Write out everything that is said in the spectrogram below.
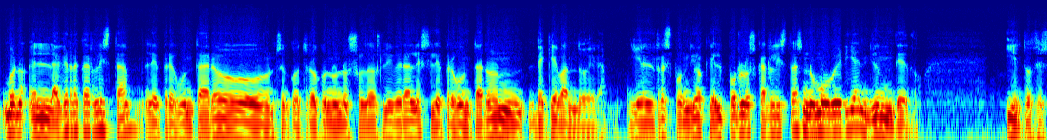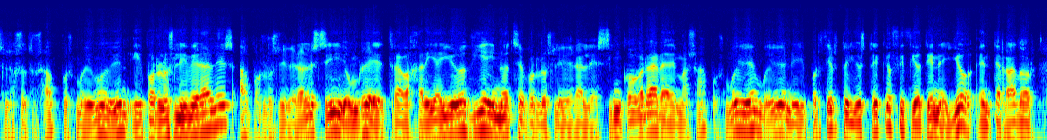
Bueno, en la guerra carlista le preguntaron, se encontró con unos soldados liberales y le preguntaron de qué bando era. Y él respondió que él por los carlistas no movería ni un dedo. Y entonces los otros, ah, pues muy, muy bien. ¿Y por los liberales? Ah, por los liberales sí, hombre, trabajaría yo día y noche por los liberales, sin cobrar además. Ah, pues muy bien, muy bien. Y por cierto, ¿y usted qué oficio tiene? Yo, enterrador.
